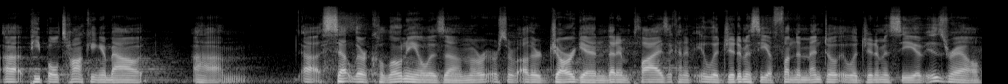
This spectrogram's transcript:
uh, people talking about um, uh, settler colonialism or, or, sort of other jargon that implies a kind of illegitimacy, a fundamental illegitimacy of Israel.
